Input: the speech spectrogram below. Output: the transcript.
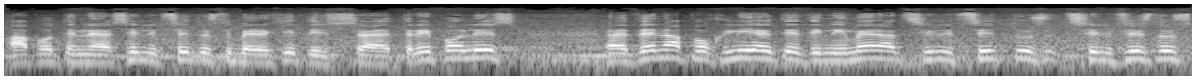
από την ε, σύλληψή τους στην περιοχή της ε, Τρίπολης. Ε, δεν αποκλείεται την ημέρα της σύλληψή τους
